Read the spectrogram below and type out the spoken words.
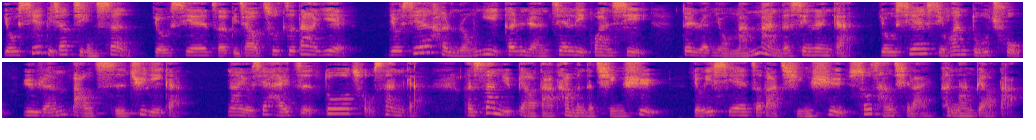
有些比较谨慎，有些则比较粗枝大叶，有些很容易跟人建立关系，对人有满满的信任感；有些喜欢独处，与人保持距离感。那有些孩子多愁善感，很善于表达他们的情绪。有一些则把情绪收藏起来，很难表达。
